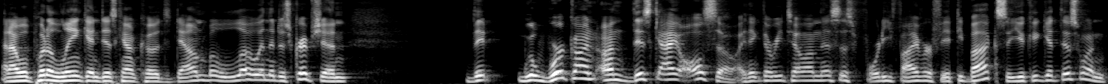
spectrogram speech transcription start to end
and I will put a link and discount codes down below in the description that will work on on this guy also. I think the retail on this is 45 or 50 bucks, so you could get this one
